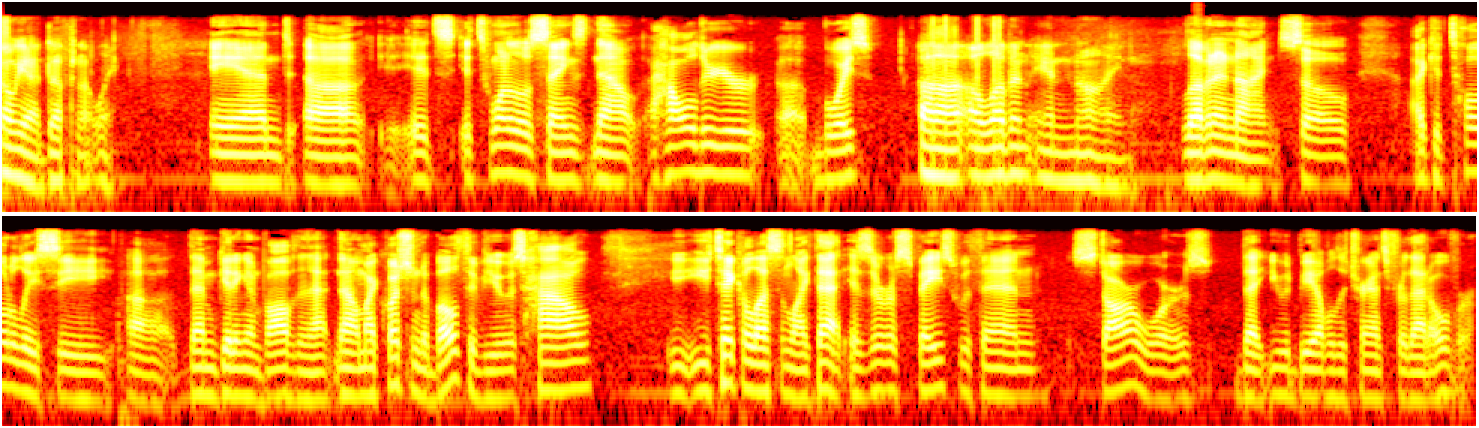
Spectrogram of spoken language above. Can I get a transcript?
Oh yeah, definitely. and uh, it's it's one of those things. Now, how old are your uh, boys? Uh, Eleven and nine. 11 and 9. So I could totally see uh, them getting involved in that. Now, my question to both of you is how you, you take a lesson like that. Is there a space within Star Wars that you would be able to transfer that over?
